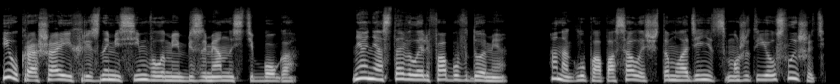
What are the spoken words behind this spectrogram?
и украшая их резными символами безымянности Бога. Няня оставила Эльфабу в доме. Она глупо опасалась, что младенец может ее услышать,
